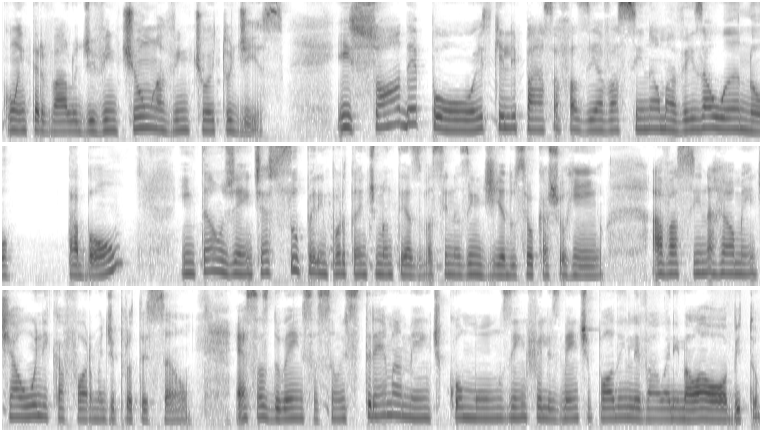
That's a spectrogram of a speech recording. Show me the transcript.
com intervalo de 21 a 28 dias. E só depois que ele passa a fazer a vacina uma vez ao ano, tá bom? Então, gente, é super importante manter as vacinas em dia do seu cachorrinho. A vacina realmente é a única forma de proteção. Essas doenças são extremamente comuns e, infelizmente, podem levar o animal a óbito.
